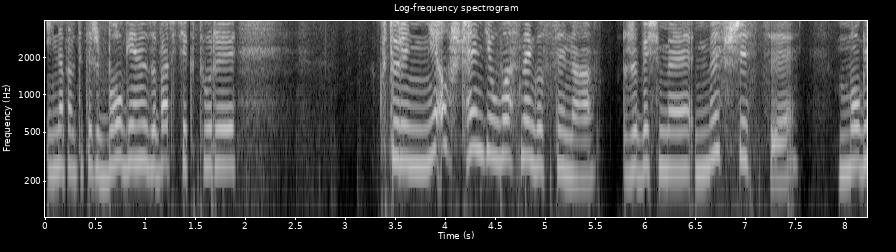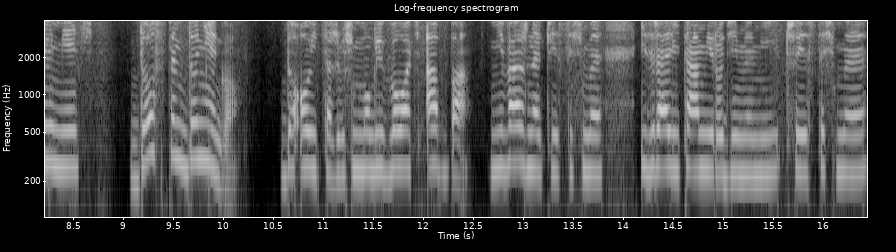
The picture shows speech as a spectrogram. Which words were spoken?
i naprawdę też Bogiem, zobaczcie, który, który nie oszczędził własnego Syna, żebyśmy my wszyscy mogli mieć dostęp do Niego, do Ojca, żebyśmy mogli wołać Abba, Nieważne, czy jesteśmy Izraelitami rodzimymi, czy jesteśmy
